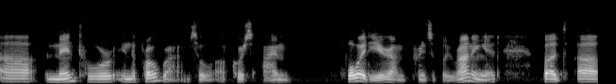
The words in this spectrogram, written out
uh, mentor in the program. So, of course, I'm employed here, I'm principally running it, but uh,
